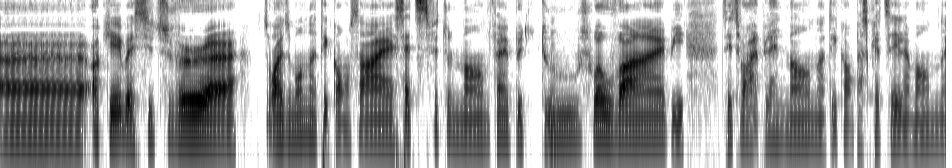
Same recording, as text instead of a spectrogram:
euh, OK, ben si tu veux. Euh, tu vas avoir du monde dans tes concerts, satisfais tout le monde, fais un peu de tout, mm. sois ouvert, puis tu vas avoir plein de monde dans tes concerts. Parce que tu sais, le monde,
